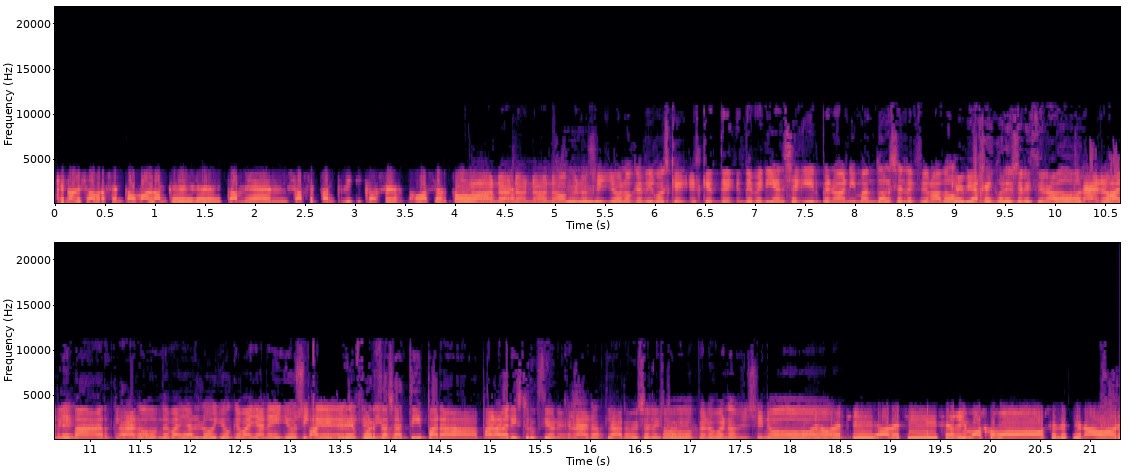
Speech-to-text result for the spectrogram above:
Que no les habrá sentado mal, aunque también se aceptan críticas, ¿eh? No va a ser todo... No, no, no, no, no, pero si yo lo que digo es que es que de- deberían seguir, pero animando al seleccionador. Que viaje con el seleccionador, Claro, a animar, claro. donde vaya el loyo, que vayan ellos y para que, te dé fuerzas a ti para, para, Para- dar instrucciones. Claro, Claro, esa es la historia. Pero bueno, y si no. Bueno, a ver si a ver si seguimos como seleccionador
